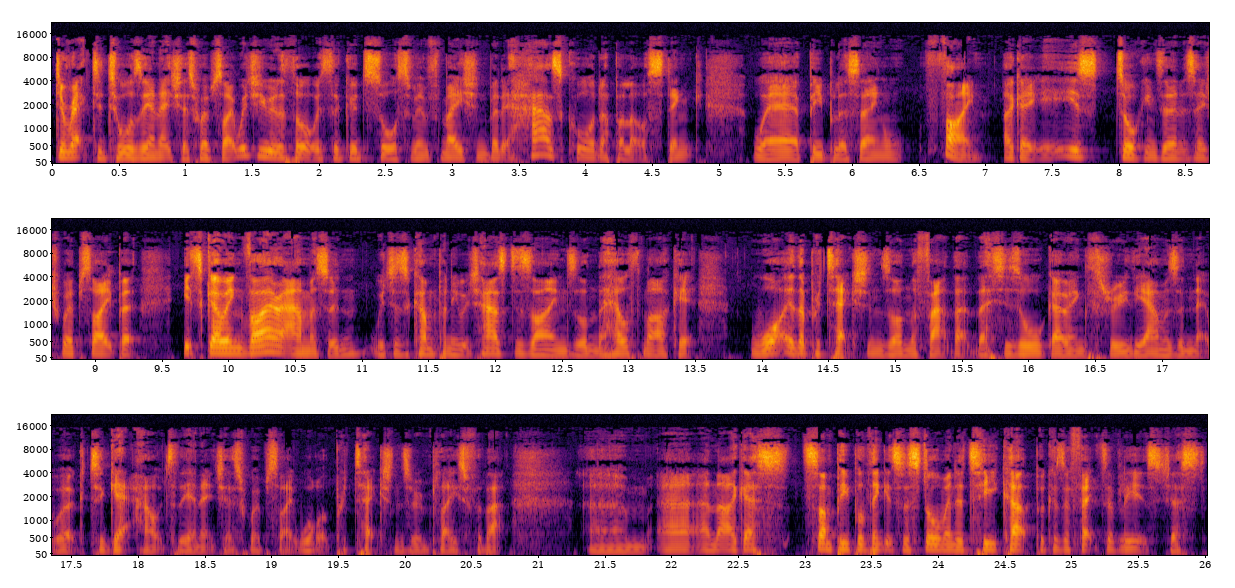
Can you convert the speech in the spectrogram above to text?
directed towards the NHS website, which you would have thought was a good source of information, but it has caught up a lot of stink where people are saying, fine, okay, it is talking to the NHS website, but it's going via Amazon, which is a company which has designs on the health market. What are the protections on the fact that this is all going through the Amazon network to get out to the NHS website? What protections are in place for that? Um, uh, and I guess some people think it's a storm in a teacup because effectively it's just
